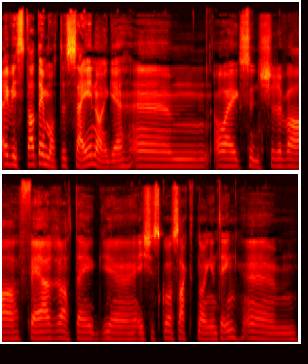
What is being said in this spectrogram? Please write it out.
jeg visste at jeg måtte si noe, um, og jeg syntes ikke det var fair at jeg uh, ikke skulle ha sagt noen ting. Um,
